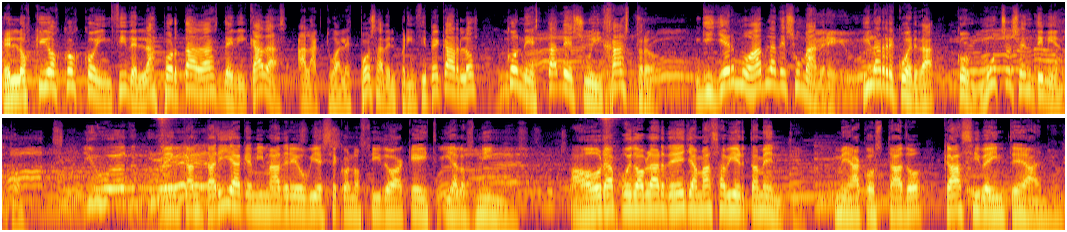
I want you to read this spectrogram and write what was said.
En los kioscos coinciden las portadas dedicadas a la actual esposa del príncipe Carlos con esta de su hijastro. Guillermo habla de su madre y la recuerda con mucho sentimiento. Me encantaría que mi madre hubiese conocido a Kate y a los niños. Ahora puedo hablar de ella más abiertamente. Me ha costado casi 20 años.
